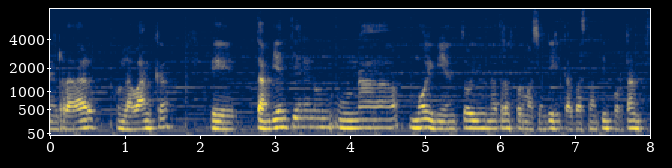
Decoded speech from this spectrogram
el radar, con la banca, eh, también tienen un movimiento y una transformación digital bastante importante,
